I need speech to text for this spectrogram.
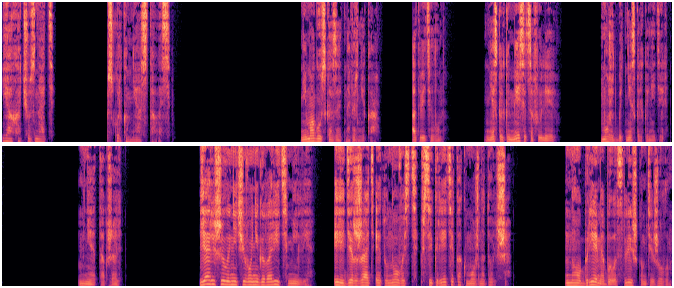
«Я хочу знать, сколько мне осталось». «Не могу сказать наверняка», — ответил он. «Несколько месяцев или, может быть, несколько недель. Мне так жаль». Я решила ничего не говорить Милли и держать эту новость в секрете как можно дольше. Но бремя было слишком тяжелым,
